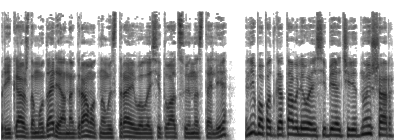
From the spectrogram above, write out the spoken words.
При каждом ударе она грамотно выстраивала ситуацию на столе, либо подготавливая себе очередной шар,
